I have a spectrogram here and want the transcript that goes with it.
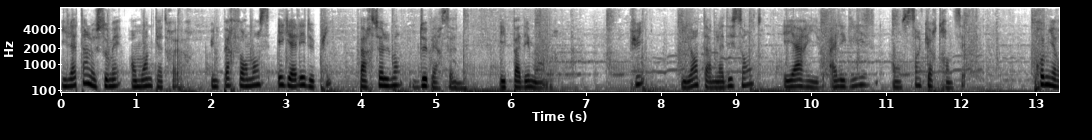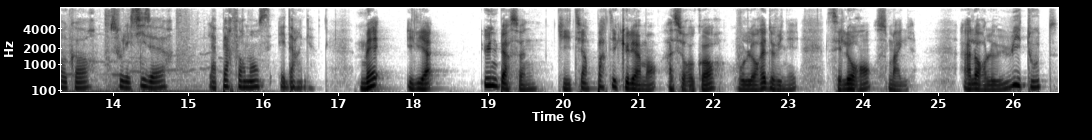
Il atteint le sommet en moins de 4 heures, une performance égalée depuis par seulement deux personnes, et pas des moindres. Puis, il entame la descente et arrive à l'église en 5h37. Premier record, sous les 6 heures, la performance est dingue. Mais il y a une personne qui tient particulièrement à ce record, vous l'aurez deviné, c'est Laurent Smag. Alors le 8 août,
